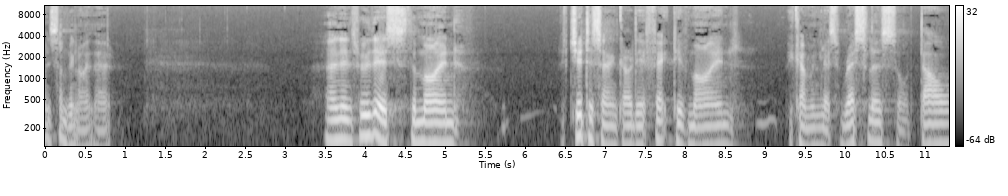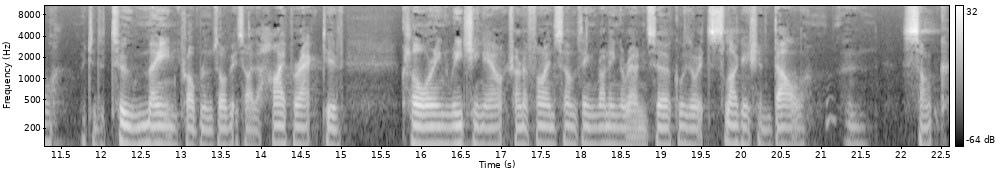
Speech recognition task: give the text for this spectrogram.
It's something like that. And then through this, the mind, the chitta sankhara, the affective mind, becoming less restless or dull, which are the two main problems of it. It's either hyperactive, clawing, reaching out, trying to find something, running around in circles, or it's sluggish and dull and sunk.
